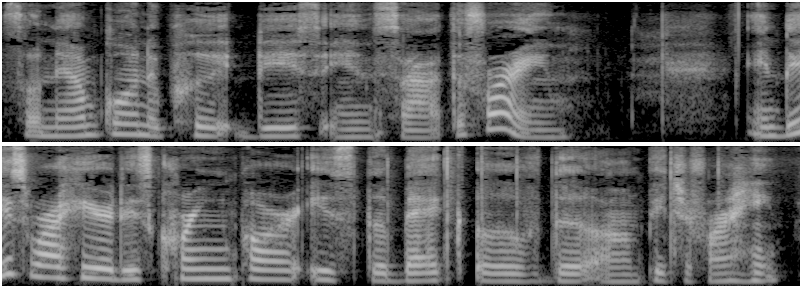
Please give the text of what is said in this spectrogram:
So now I'm going to put this inside the frame. And this right here, this cream part is the back of the um, picture frame.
